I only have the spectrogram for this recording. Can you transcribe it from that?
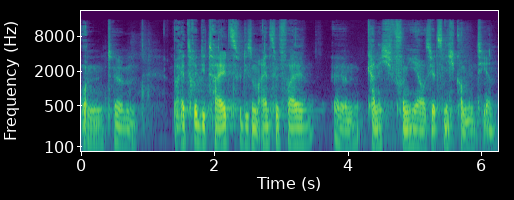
Und ähm, weitere Details zu diesem Einzelfall ähm, kann ich von hier aus jetzt nicht kommentieren.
